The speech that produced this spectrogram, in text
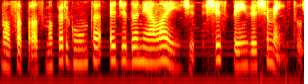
Nossa próxima pergunta é de Daniela Eide, XP Investimentos.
